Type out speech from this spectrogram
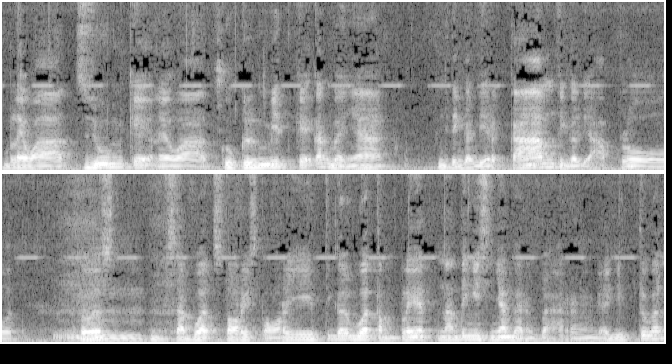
lewat zoom kayak lewat google meet kayak kan banyak ini tinggal direkam tinggal diupload terus bisa buat story story tinggal buat template nanti ngisinya bareng-bareng kayak gitu kan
